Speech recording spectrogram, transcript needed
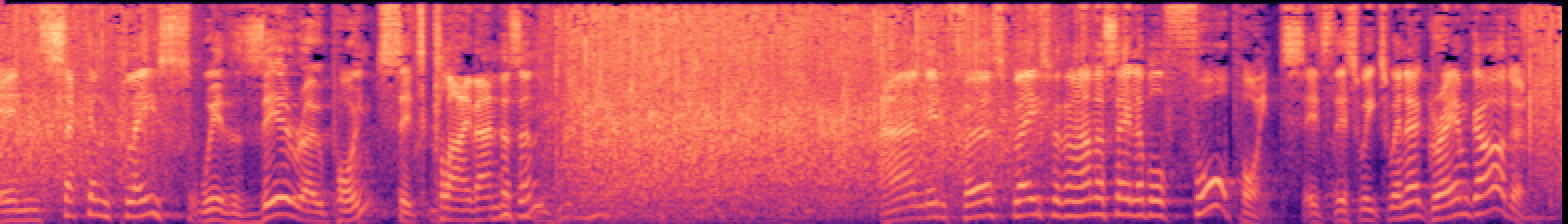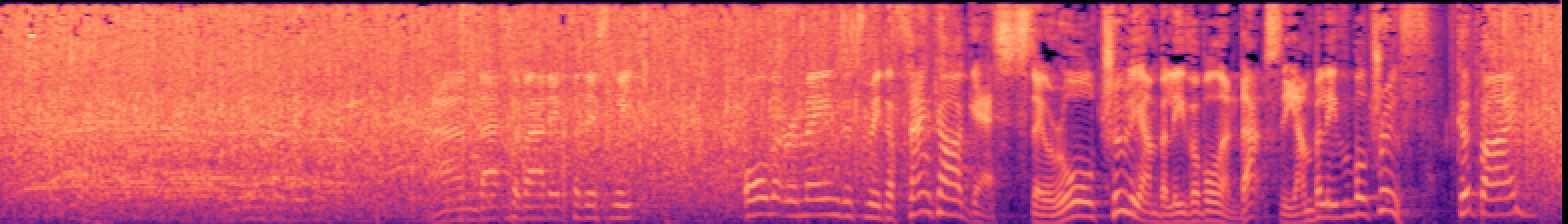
In second place, with zero points, it's Clive Anderson. And in first place, with an unassailable four points, it's this week's winner, Graeme Garden. And that's about it for this week. All that remains is for me to thank our guests. They were all truly unbelievable, and that's the unbelievable truth. Goodbye.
